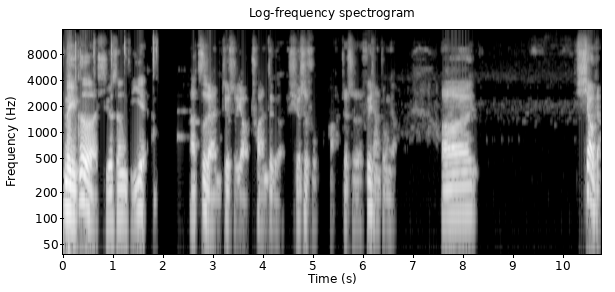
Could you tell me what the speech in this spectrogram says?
每个学生毕业，那自然就是要穿这个学士服啊，这是非常重要。呃，校长、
